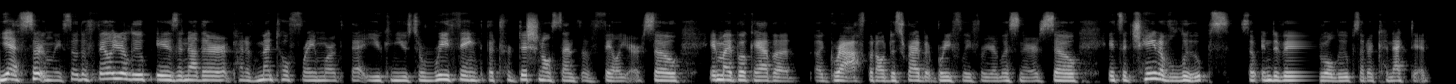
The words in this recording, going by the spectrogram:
Yes, certainly. So the failure loop is another kind of mental framework that you can use to rethink the traditional sense of failure. So in my book, I have a, a, graph, but I'll describe it briefly for your listeners. So it's a chain of loops, so individual loops that are connected,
